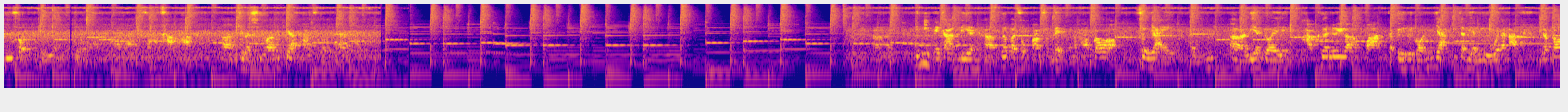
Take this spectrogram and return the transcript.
ที่สอนไปเรียนเกี่ยวกับสาขาจุฬาชีววิทยาทางสัตวแพทย์ครับ เทคนิคในการเรียนครับเพื่อประสบความสำเร็จนะครับ ก็ส่วนใหญ่ผมเเรียนโดยขับเคลื่อนด้วยกับความกระตือรือร้นอยากที่จะเรียนรู้นะครับ แล้วก็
